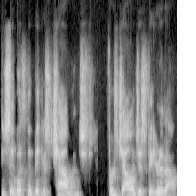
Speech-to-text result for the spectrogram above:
You say, what's the biggest challenge? First challenge is figuring it out.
